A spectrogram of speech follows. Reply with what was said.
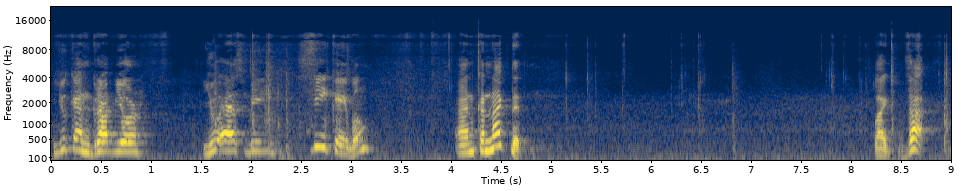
you can grab your USB-C cable and connect it. Like that.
